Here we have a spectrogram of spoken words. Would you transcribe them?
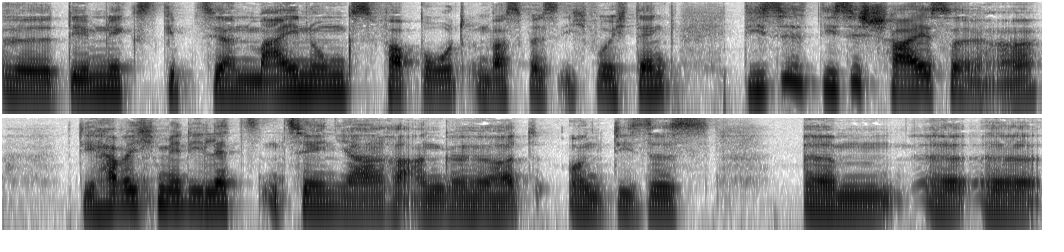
äh, demnächst gibt's ja ein Meinungsverbot und was weiß ich, wo ich denke, diese, diese Scheiße, ja, die habe ich mir die letzten zehn Jahre angehört und dieses ähm, äh, äh,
